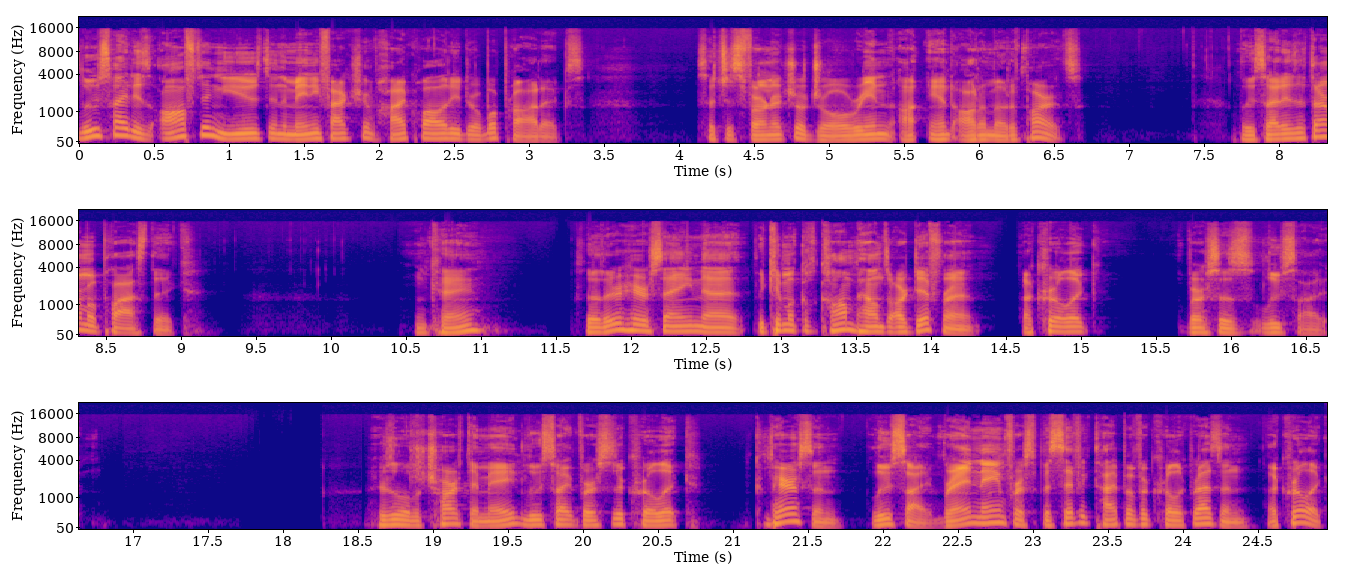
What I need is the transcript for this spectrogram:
Lucite is often used in the manufacturing of high quality durable products, such as furniture, jewelry, and, uh, and automotive parts. Lucite is a thermoplastic. Okay. So they're here saying that the chemical compounds are different acrylic versus lucite. Here's a little chart they made lucite versus acrylic comparison. Lucite, brand name for a specific type of acrylic resin. Acrylic,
